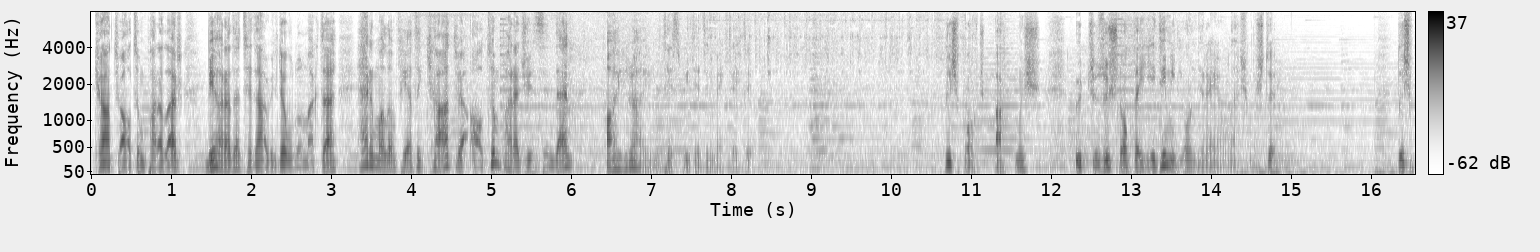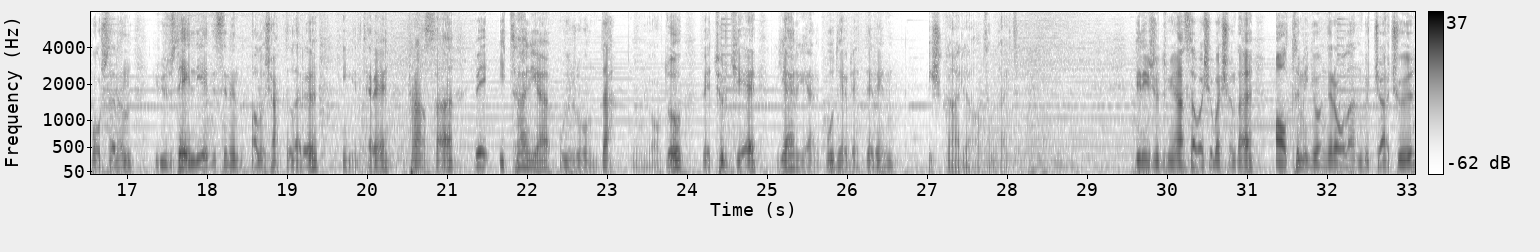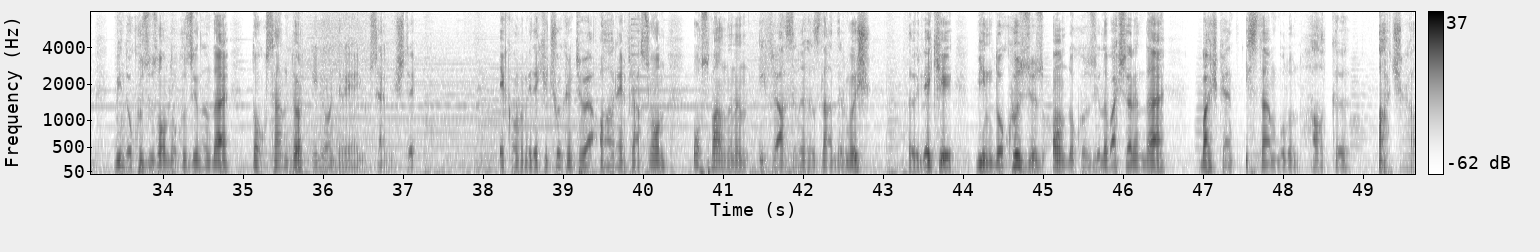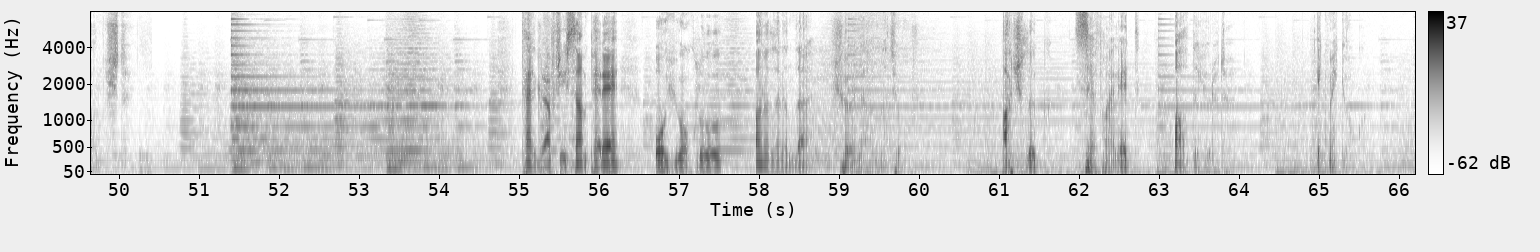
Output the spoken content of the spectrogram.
Kağıt ve altın paralar bir arada tedavülde bulunmakta, her malın fiyatı kağıt ve altın para cinsinden ayrı ayrı tespit edilmekteydi. Dış borç artmış, 303.7 milyon liraya ulaşmıştı. Dış borçların %57'sinin alacaklıları İngiltere, Fransa ve İtalya uyruğunda bulunuyordu ve Türkiye yer yer bu devletlerin işgali altındaydı. Birinci Dünya Savaşı başında 6 milyon lira olan bütçe açığı 1919 yılında 94 milyon liraya yükselmişti. Ekonomideki çöküntü ve ağır enflasyon Osmanlı'nın iflasını hızlandırmış, öyle ki 1919 yılı başlarında başkent İstanbul'un halkı aç kalmıştı. Telgrafçı İhsan Pere o yokluğu anılarında şöyle anlatıyor. Açlık, sefalet aldı yürüdü. Ekmek yok.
